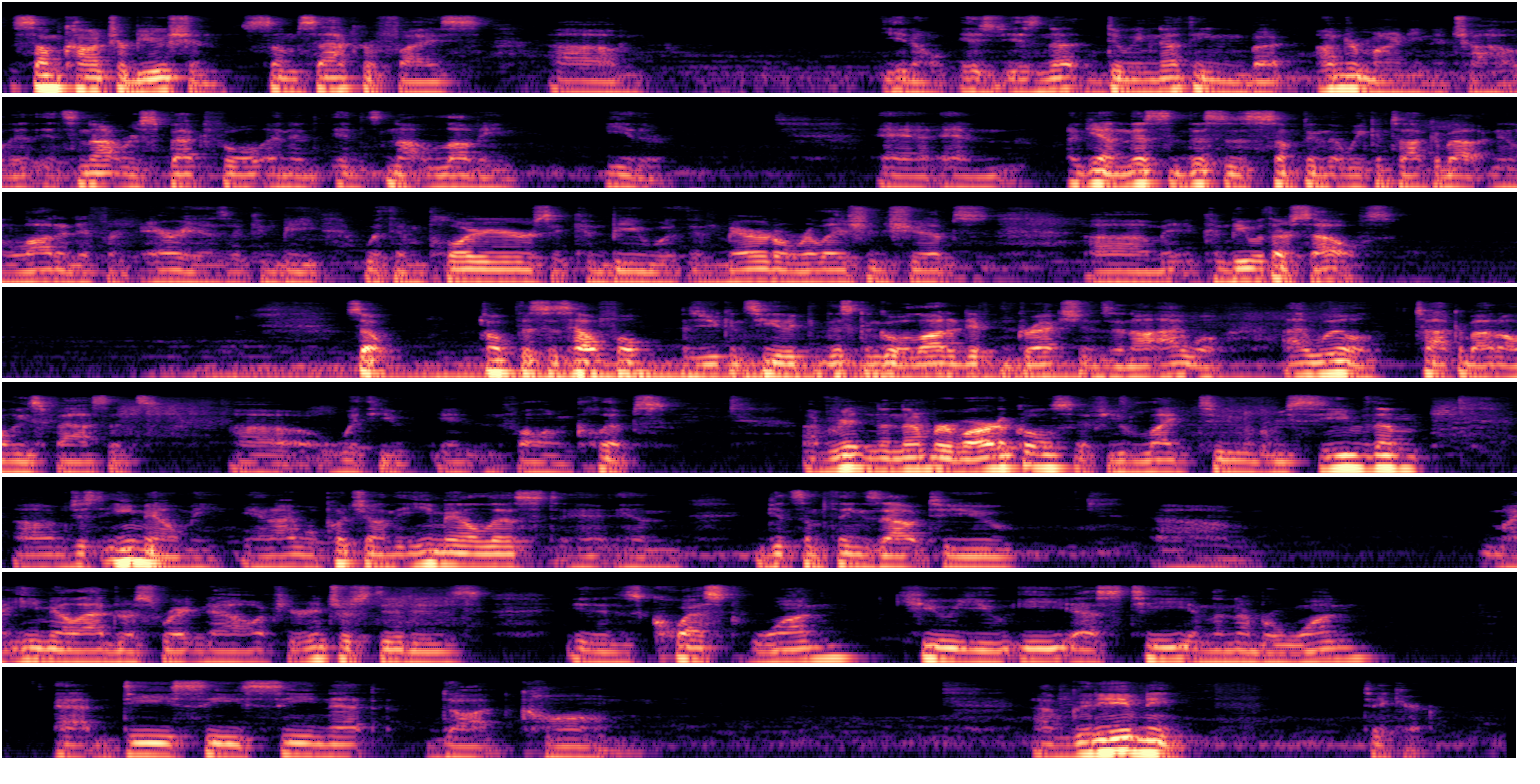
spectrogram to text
some contribution, some sacrifice, um, you know, is, is not doing nothing but undermining a child. It, it's not respectful and it, it's not loving either. And, and again, this this is something that we can talk about in a lot of different areas. It can be with employers, it can be within marital relationships, um, it can be with ourselves. So, hope this is helpful. As you can see, this can go a lot of different directions, and I will I will talk about all these facets uh, with you in, in following clips. I've written a number of articles. If you'd like to receive them, um, just email me and I will put you on the email list and, and get some things out to you. Um, my email address right now, if you're interested, is is quest1 q u e s t and the number one at dccnet.com. Have a good evening. Take care.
